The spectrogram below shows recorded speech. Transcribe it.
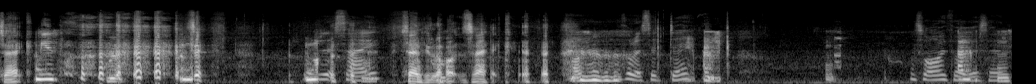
Zach? What did it say? Sounded like Zach. I thought it said death. That's what I thought it said.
